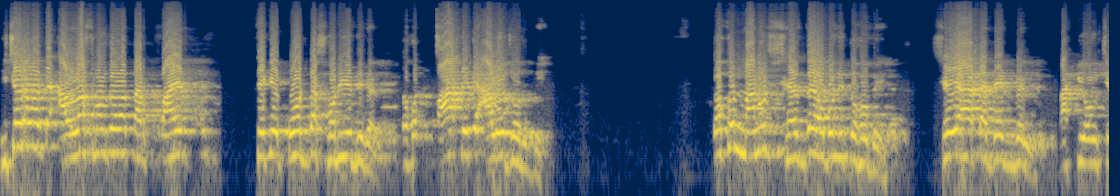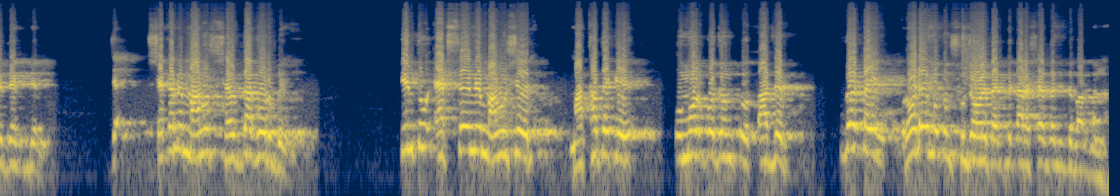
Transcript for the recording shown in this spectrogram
বিচারের মধ্যে আল্লাহ তার পায়ের থেকে পর্দা সরিয়ে দিবেন, তখন পা থেকে আলো জ্বলবে। তখন মানুষ শ্রদ্ধায় অবনীত হবে। সেই আয়াটা দেখবেন, বাকি অংশে দেখবেন। সেখানে মানুষ শ্রদ্ধা করবে। কিন্তু এক শ্রেণির মানুষের মাথা থেকে কোমর পর্যন্ত তাদের পুরোটাই রডের মতন সোজা হয়ে থাকবে, তারা শ্রদ্ধা দিতে পারবে না।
